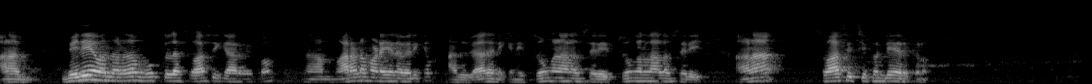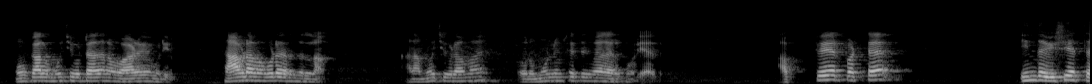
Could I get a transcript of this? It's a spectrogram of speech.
ஆனால் வெளியே வந்தோடனே தான் மூக்கில் சுவாசிக்க ஆரம்பிக்கும் நான் மரணம் அடைகிற வரைக்கும் அது வேலை நிற்க நீ தூங்கினாலும் சரி தூங்கினாலும் சரி. ஆனால் சுவாசிச்சு கொண்டே இருக்கணும். மூக்கால் மூச்சு விட்டால் தான் நம்ம வாழவே முடியும். சாப்பிடாம கூட இருந்துடலாம். ஆனால் மூச்சு விடாமல் ஒரு மூணு நிமிஷத்துக்கு மேலே இருக்க முடியாது. அப்பேற்பட்ட இந்த விஷயத்த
